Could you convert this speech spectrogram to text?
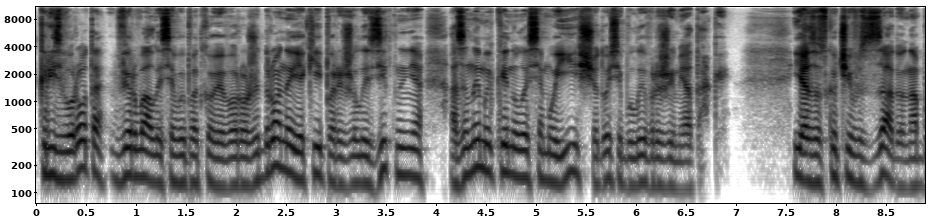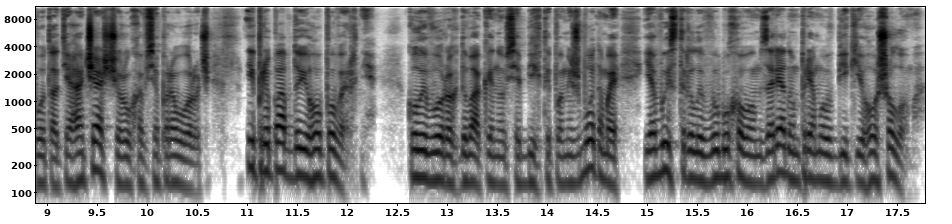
Крізь ворота ввірвалися випадкові ворожі дрони, які пережили зіткнення, а за ними кинулися мої, що досі були в режимі атаки. Я заскочив ззаду на бота тягача, що рухався праворуч, і припав до його поверхні. Коли ворог 2 кинувся бігти поміж ботами, я вистрелив вибуховим зарядом прямо в бік його шолома.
